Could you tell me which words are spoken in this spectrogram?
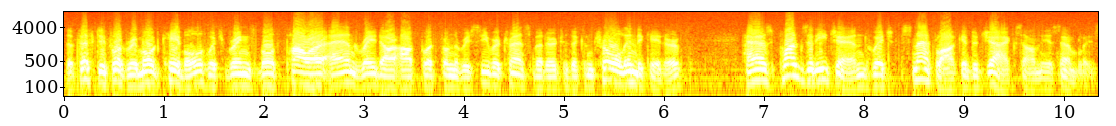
The 50-foot remote cable, which brings both power and radar output from the receiver transmitter to the control indicator, has plugs at each end which snap lock into jacks on the assemblies.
